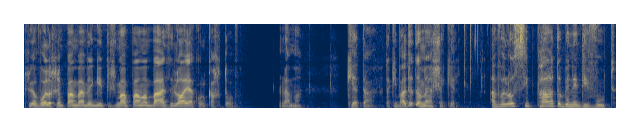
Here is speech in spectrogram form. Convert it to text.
כשהוא יבוא אליכם פעם הבאה ויגיד, תשמע, פעם הבאה זה לא היה כל כך טוב. למה? כי אתה, אתה קיבלת את המאה שקל, אבל לא סיפרת בנדיבות.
